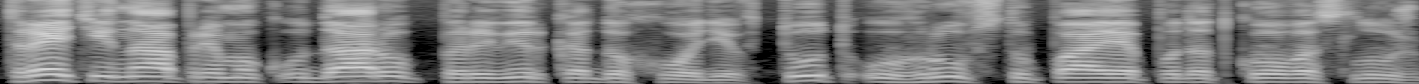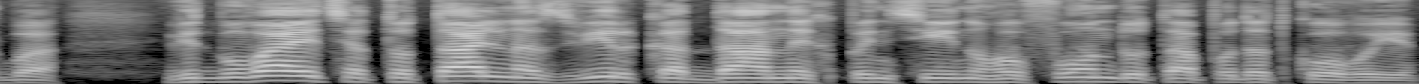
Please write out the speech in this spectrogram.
Третій напрямок удару перевірка доходів. Тут у гру вступає податкова служба. Відбувається тотальна звірка даних пенсійного фонду та податкової.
